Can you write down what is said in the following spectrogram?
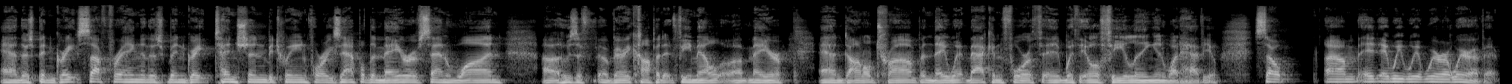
And there's been great suffering and there's been great tension between, for example, the mayor of San Juan, uh, who's a, a, very competent female mayor, and Donald Trump, and they went back and forth with ill feeling and what have you. So um, it, it, we, we, we're aware of it.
